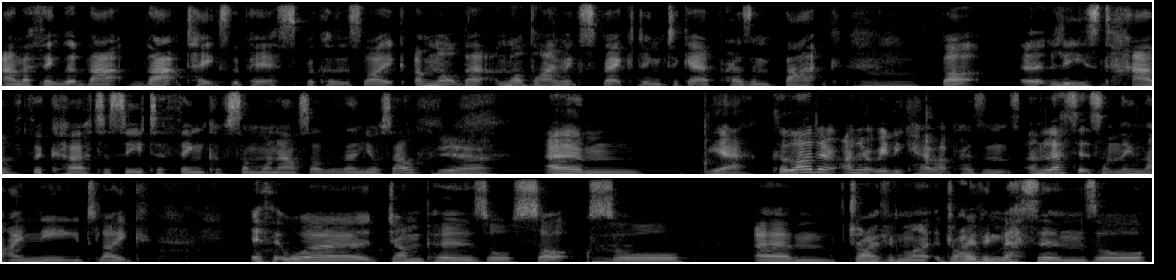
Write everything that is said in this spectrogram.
And I think that, that that takes the piss because it's like I'm not that not that I'm expecting to get a present back, but at least have the courtesy to think of someone else other than yourself. Yeah. Um, yeah, because I don't I don't really care about presents unless it's something that I need. Like if it were jumpers or socks or um driving like driving lessons or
